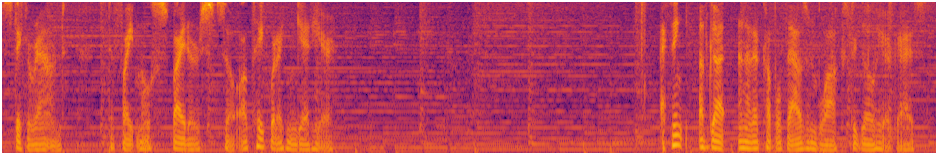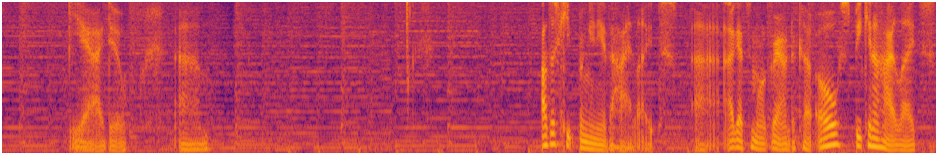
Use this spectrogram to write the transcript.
stick around to fight most spiders, so I'll take what I can get here. I think I've got another couple thousand blocks to go here, guys. Yeah, I do. Um, I'll just keep bringing you the highlights. Uh, I got some more ground to cut. Oh, speaking of highlights,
